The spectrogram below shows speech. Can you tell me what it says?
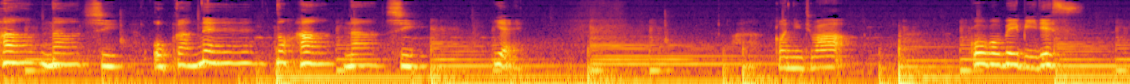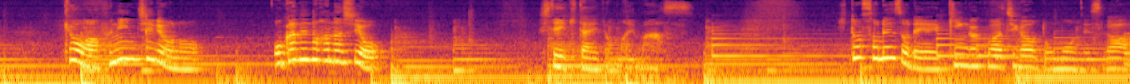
話お金の話。イエこんにちは。ゴーゴーベイビーです。今日は不妊治療のお金の話をしていきたいと思います。人それぞれ金額は違うと思うんですが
